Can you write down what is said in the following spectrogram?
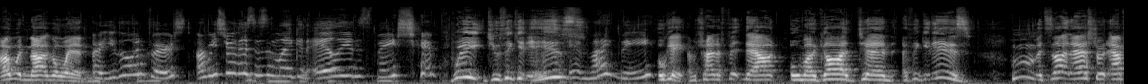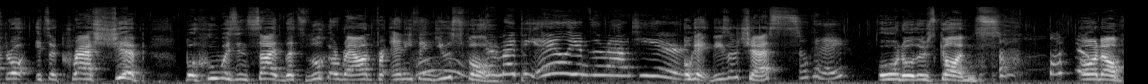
I would not go in. Are you going first? Are we sure this isn't like an alien spaceship? Wait, do you think it is? It might be. Okay, I'm trying to fit down. Oh my god, Jen, I think it is. Hmm, it's not an asteroid after all. It's a crashed ship. But who was inside? Let's look around for anything useful. There might be aliens around here. Okay, these are chests. Okay. Oh no, there's guns. Oh Oh no.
